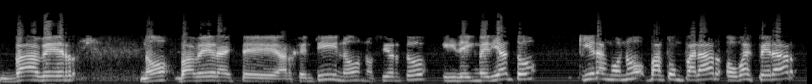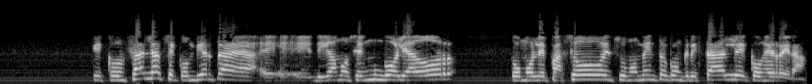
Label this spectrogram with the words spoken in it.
va a ver, ¿no? Va a ver a este argentino, ¿no es cierto? Y de inmediato, quieran o no, va a comparar o va a esperar que con se convierta, eh, eh, digamos, en un goleador como le pasó en su momento con Cristal, con Herrera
